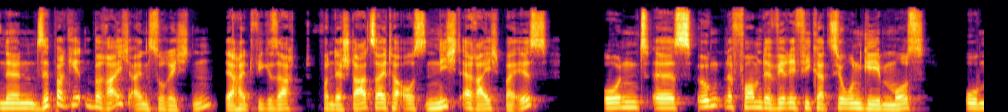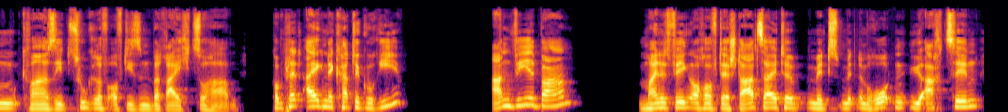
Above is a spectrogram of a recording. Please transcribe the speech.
einen separierten Bereich einzurichten, der halt, wie gesagt, von der Startseite aus nicht erreichbar ist und es irgendeine Form der Verifikation geben muss, um quasi Zugriff auf diesen Bereich zu haben. Komplett eigene Kategorie, anwählbar, meinetwegen auch auf der Startseite mit, mit einem roten Ü18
